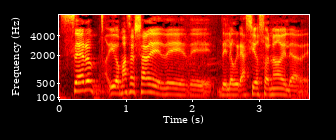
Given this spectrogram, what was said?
ser, digo, más allá de, de- de- de lo gracioso, ¿no? De, la, de,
